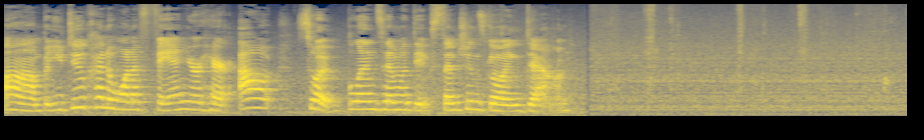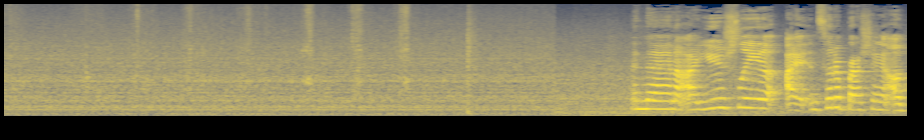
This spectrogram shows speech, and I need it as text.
Um, but you do kind of want to fan your hair out so it blends in with the extensions going down. And then I usually, I instead of brushing, I'll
